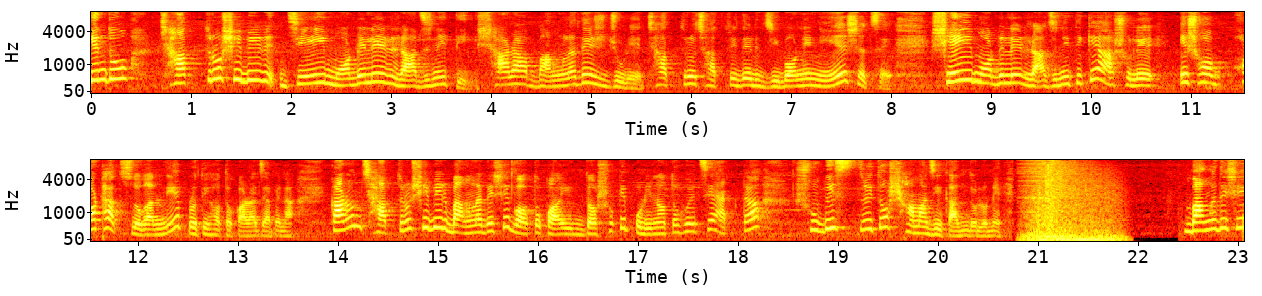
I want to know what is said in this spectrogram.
কিন্তু ছাত্র শিবির যেই মডেলের রাজনীতি সারা বাংলাদেশ জুড়ে ছাত্র ছাত্রীদের জীবনে নিয়ে এসেছে, সেই মডেলের রাজনীতিকে আসলে এসব হঠাৎ স্লোগান দিয়ে প্রতিহত করা যাবে না। কারণ ছাত্র শিবির বাংলাদেশে গত কয়েক দশকে পরিণত হয়েছে একটা সুবিস্তৃত সামাজিক আন্দোলনে। বাংলাদেশে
